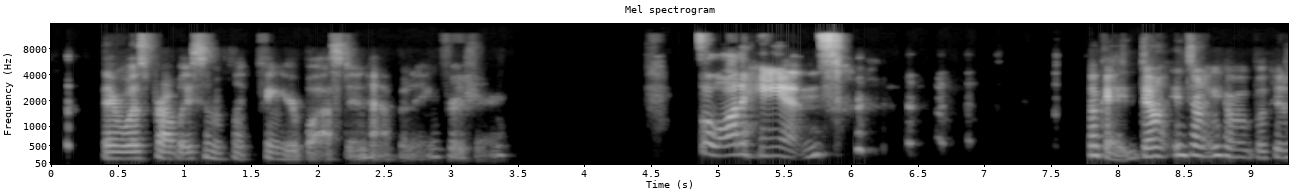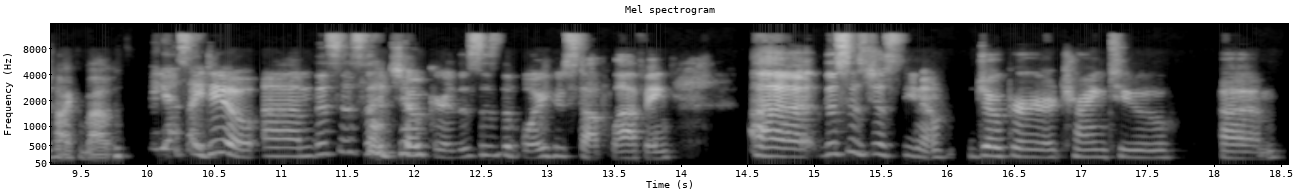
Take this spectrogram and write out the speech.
there was probably some finger blasting happening for sure. It's a lot of hands. Okay, don't don't you have a book to talk about? Yes, I do. Um, this is the Joker. This is the boy who stopped laughing. Uh, this is just, you know, Joker trying to um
